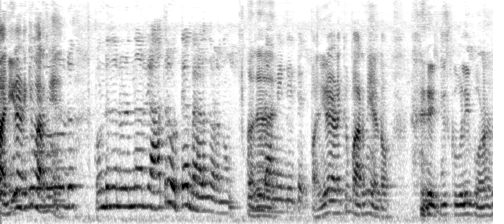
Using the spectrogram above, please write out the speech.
പനിയുടെ ഇടയ്ക്ക് പറഞ്ഞേ. കൊണ്ടുവന്ന് രാത്രി ഒട്ടേ ബേളം തുടങ്ങും കൊണ്ടുവിടാൻ വേണ്ടിയിട്ട്. പനിയുടെ ഇടയ്ക്ക് പറഞ്ഞു കേട്ടോ. എനിക്ക് സ്കൂളിൽ പോകണം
